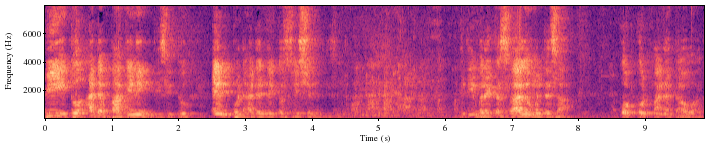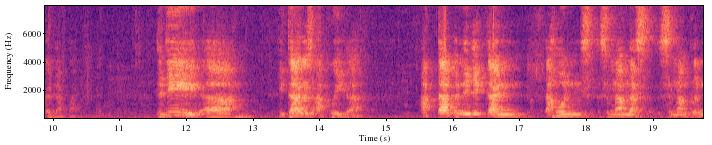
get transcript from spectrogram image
B itu ada bargaining di situ N pun ada negotiation di situ. Jadi mereka selalu mendesak kod-kod mana tahu akan dapat. Jadi uh, kita harus akui ya, Akta Pendidikan tahun 1996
